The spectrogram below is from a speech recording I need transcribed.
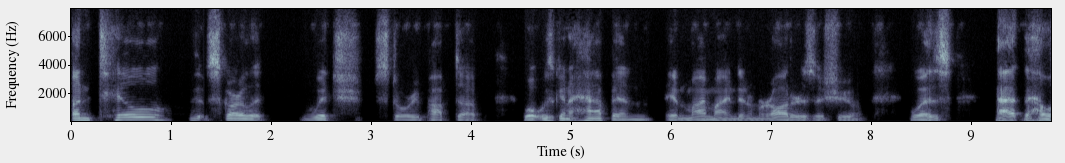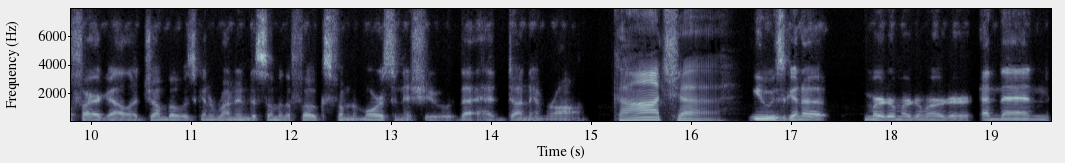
until the Scarlet Witch story popped up, what was going to happen in my mind in a Marauders issue was at the Hellfire Gala, Jumbo was going to run into some of the folks from the Morrison issue that had done him wrong. Gotcha. He was going to murder, murder, murder, and then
